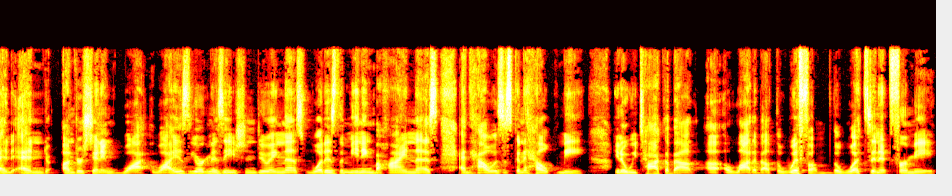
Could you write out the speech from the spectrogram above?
and and understanding why why is the organization doing this? What is the meaning behind this? And how is this going to help me? You know we talk about uh, a lot about the WIFM the what's in it for me.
